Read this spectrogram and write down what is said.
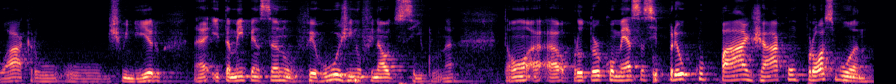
o ácaro, o, o bicho mineiro, né? E também pensando ferrugem no final do ciclo, né? Então, a, a, o produtor começa a se preocupar já com o próximo ano.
